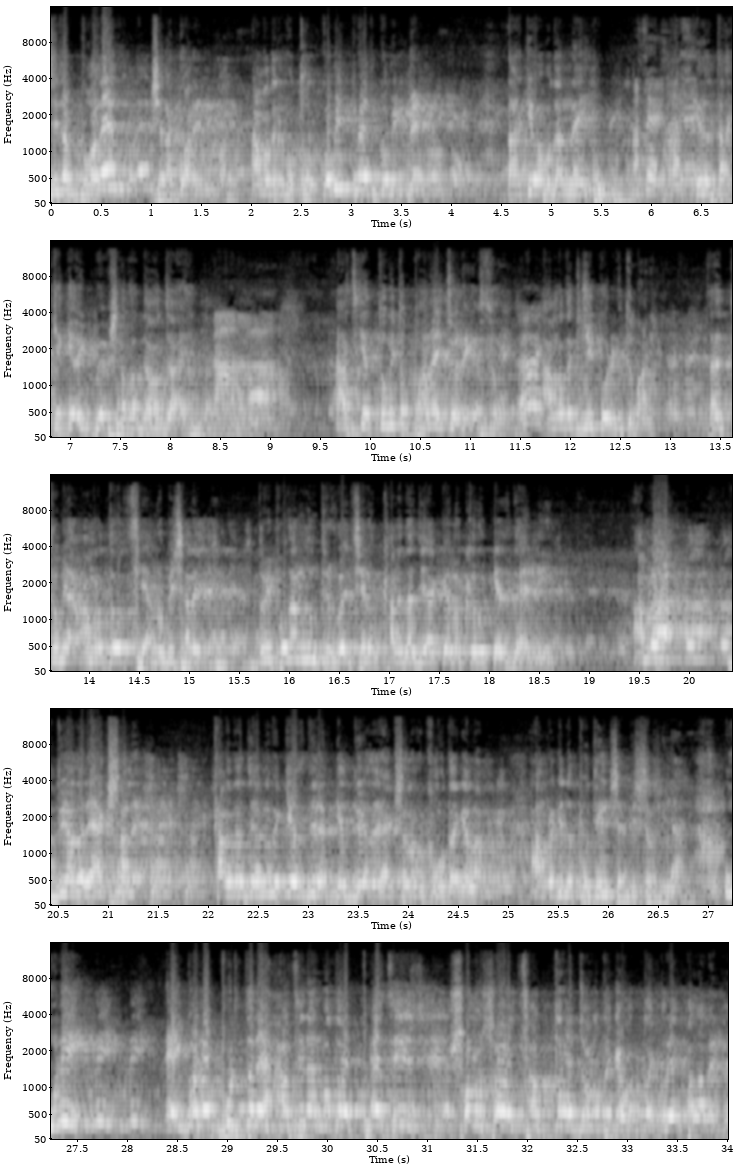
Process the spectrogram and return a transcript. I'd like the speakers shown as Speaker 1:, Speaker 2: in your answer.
Speaker 1: যেটা বলেন সেটা করেন। আমাদের মতো কমিটমেন্ট কমিটমেন্ট তার কি অবদান নেই? কিন্তু তাকে কি ওইভাবে সাজা দেওয়া যায়? আজকে তুমি তো পালাই চলে গেছো। আমরা তো কিছুই করিনি তোমার। তাহলে তুমি আমরা তো ছিয়ানব্বই সালে তুমি প্রধানমন্ত্রী হয়েছিল খালেদা জিয়া কেন কেন কেস দেয়নি? আমরা দুই হাজার এক সালে খালেদা জিয়ার নামে কেস দিলেন কিন্তু দুই হাজার এক সালে আমরা ক্ষমতা গেলাম। আমরা কিন্তু প্রতিহিংসা বিশ্বাসী না। উনি এই গণভ্যুত্থানে হাসিনার মতো ফেসিস ষোলোশো ছাত্র জনতাকে হত্যা করে পালালেন।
